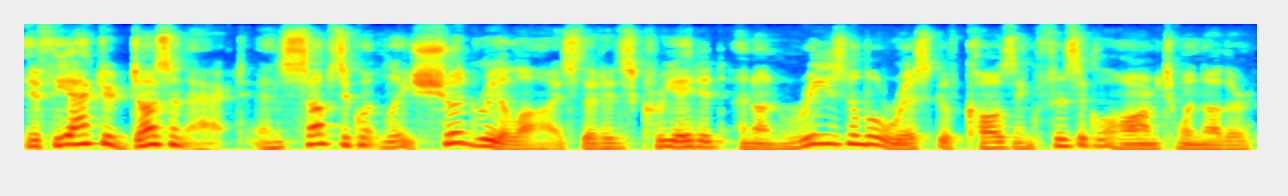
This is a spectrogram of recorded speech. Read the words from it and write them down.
If the actor doesn't act and subsequently should realize that it has created an unreasonable risk of causing physical harm to another,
